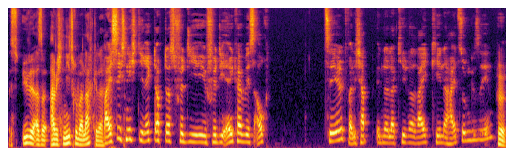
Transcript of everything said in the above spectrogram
Ist übel, also habe ich nie drüber nachgedacht. Weiß ich nicht direkt, ob das für die, für die LKWs auch zählt, weil ich habe in der Lackiererei keine Heizung gesehen. Hm.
